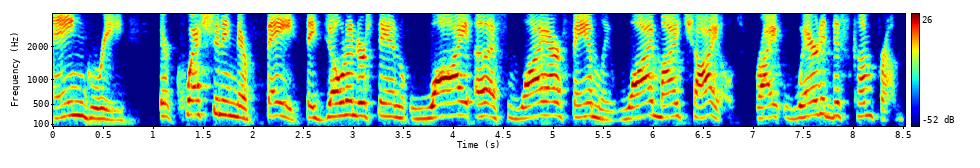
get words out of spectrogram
angry, they're questioning their faith. They don't understand why us, why our family, why my child, right? Where did this come from?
